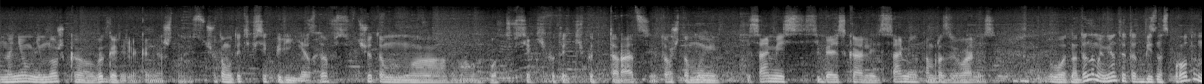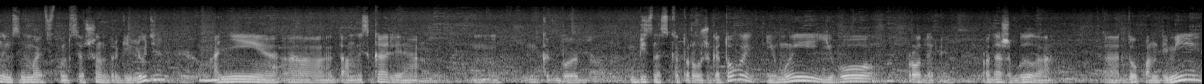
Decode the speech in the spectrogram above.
на нем немножко выгорели, конечно. С учетом вот этих всех переездов, с учетом э, вот всяких вот этих итераций, то, что мы и сами себя искали, и сами там развивались. Вот. На данный момент этот бизнес продан, им занимаются там совершенно другие люди. Они э, там искали как бы бизнес, который уже готовый, и мы его продали. Продажа была Э, до пандемии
